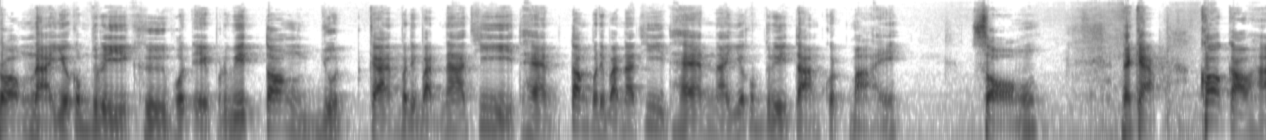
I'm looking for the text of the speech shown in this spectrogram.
รองนายกรัฐมนตรีคือพลเอกประวิตยต้องหยุดการปฏิบัติหน้าที่แทนต้องปฏิบัติหน้าที่แทนนายกรัฐมนตรีตามกฎหมาย 2. นะครับข้อกล่าวหา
